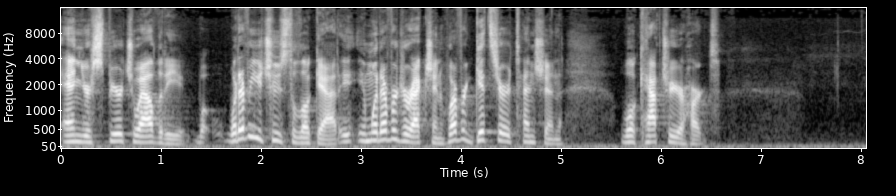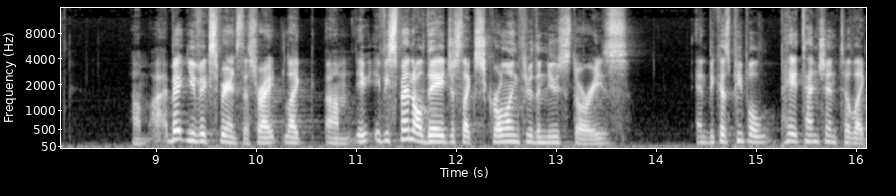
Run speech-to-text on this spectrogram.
and your spirituality. Whatever you choose to look at, in whatever direction, whoever gets your attention will capture your heart. Um, I bet you've experienced this, right? Like, um, if, if you spend all day just like scrolling through the news stories, and because people pay attention to like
